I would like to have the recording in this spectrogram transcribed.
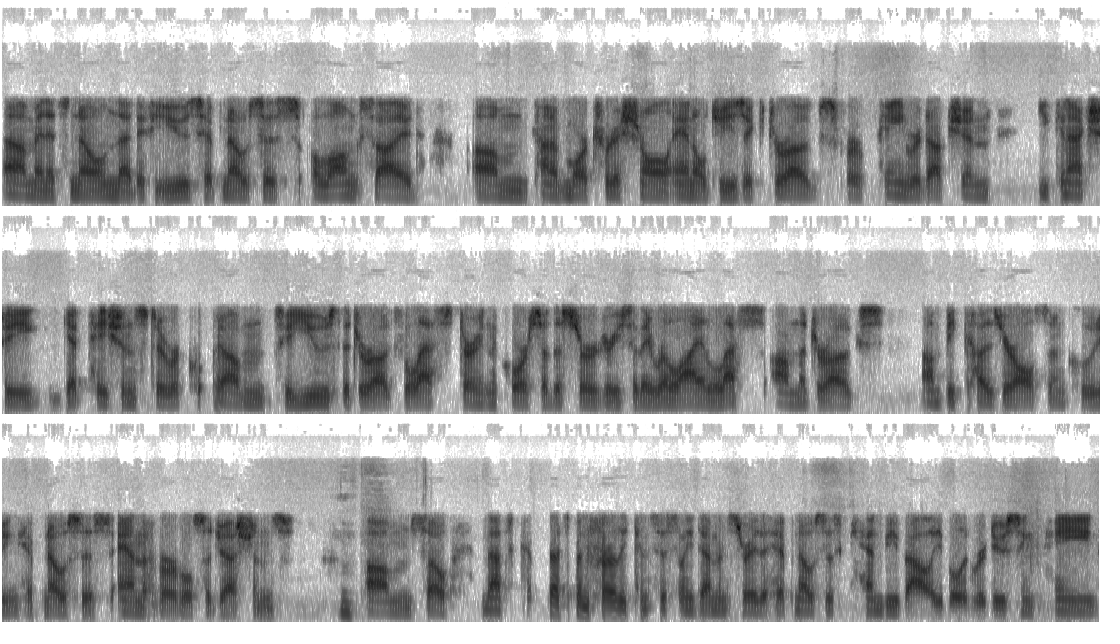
and it's known that if you use hypnosis alongside kind of more traditional analgesic drugs for pain reduction, you can actually get patients to rec- um, to use the drugs less during the course of the surgery, so they rely less on the drugs um, because you're also including hypnosis and the verbal suggestions. Um, so that's that's been fairly consistently demonstrated that hypnosis can be valuable in reducing pain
